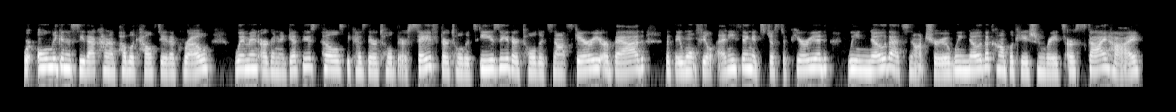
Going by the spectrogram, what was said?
We're only going to see that kind of public health data grow. Women are going to get these pills because they're told they're safe, they're told it's easy, they're told it's not scary or bad, that they won't feel anything, it's just a period. We know that's not true. We know the complication rates are sky high,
